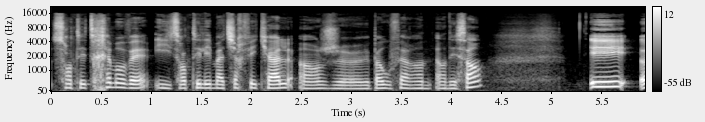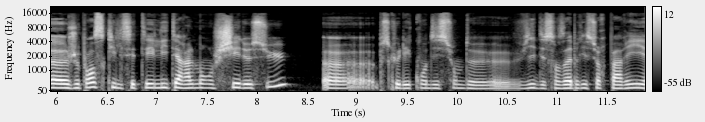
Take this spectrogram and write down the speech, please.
sentait très mauvais. Il sentait les matières fécales. Hein, je vais pas vous faire un, dessin. Et je pense qu'il s'était littéralement chié dessus. parce que les conditions de vie des sans-abri sur Paris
